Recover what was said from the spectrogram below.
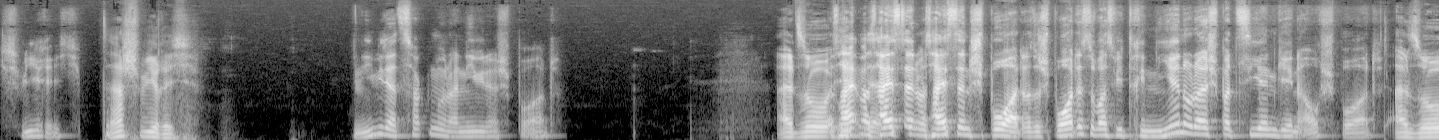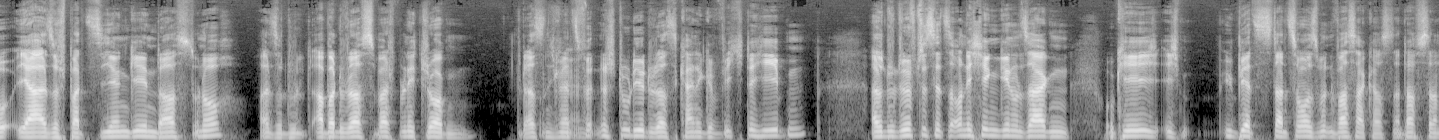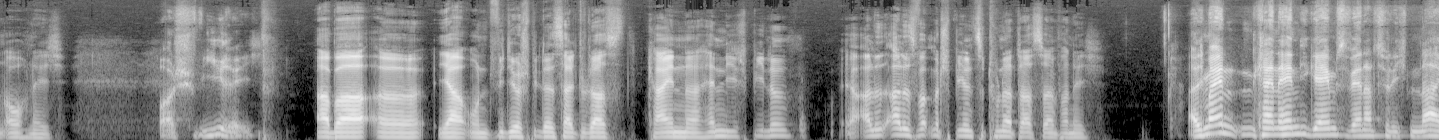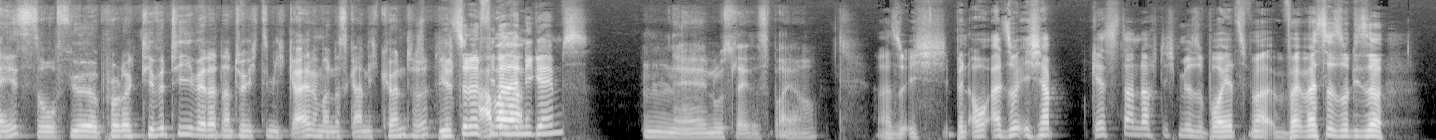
schwierig. Das ist schwierig. Nie wieder zocken oder nie wieder Sport? Also, Was, hei was, ich- heißt denn, was heißt denn Sport? Also Sport ist sowas wie trainieren oder spazieren gehen auch Sport? also, ja, also spazieren gehen darfst du noch. Also du, aber du darfst zum Beispiel nicht joggen. Du darfst nicht mehr ins Okay. Fitnessstudio, du darfst keine Gewichte heben. Also du dürftest jetzt auch nicht hingehen und sagen, okay, ich, ich übe jetzt dann zu Hause mit einem Wasserkasten. Da darfst du dann auch nicht. Boah, schwierig. Aber äh, ja, und Videospiele ist halt, du darfst keine Handyspiele. Ja, alles, alles, was mit Spielen zu tun hat, darfst du einfach nicht. Also ich meine, keine Handy-Games wäre natürlich nice. So für Productivity wäre das natürlich ziemlich geil, wenn man das gar nicht könnte. Spielst du denn Aber- viele Handygames? Nee, nur Slay the Spire. Also ich bin auch, also ich habe gestern dachte ich mir so, boah, jetzt mal, we weißt du, so diese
